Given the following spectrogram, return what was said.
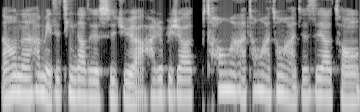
然后呢，他每次听到这个诗句啊，他就必须要冲啊冲啊冲啊，就是要从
